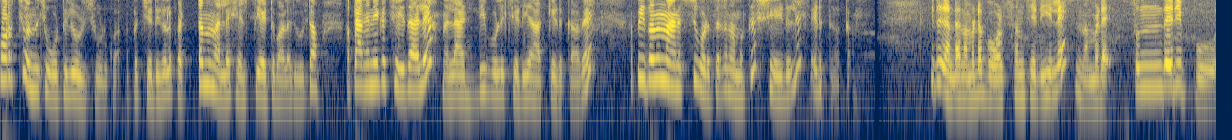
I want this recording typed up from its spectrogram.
കുറച്ചൊന്ന് ചോട്ടിൽ ഒഴിച്ചു കൊടുക്കുക. അപ്പോൾ ചെടികൾ പെട്ടെന്ന് നല്ല ഹെൽത്തി ആയിട്ട് വളരും കേട്ടോ അപ്പോൾ അങ്ങനെയൊക്കെ ചെയ്താൽ നല്ല അടിപൊളി ചെടി ആക്കി എടുക്കാവേ. അപ്പോൾ ഇതൊന്ന് നനച്ച് കൊടുത്തിട്ട് നമുക്ക് ഷെയ്ഡിൽ എടുത്തു വെക്കാം. ഇത് കണ്ട നമ്മുടെ ബോൾസം ചെടിയിലെ നമ്മുടെ സുന്ദരി പൂവ്.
